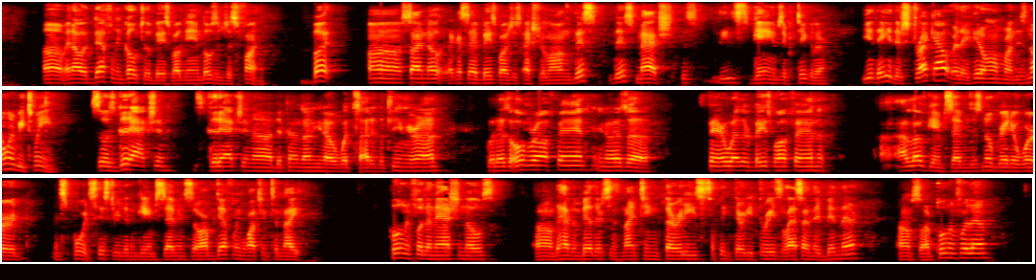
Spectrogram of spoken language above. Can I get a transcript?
Um, and I would definitely go to a baseball game. Those are just fun. But uh, side note, like I said, baseball is just extra long. This this match, this these games in particular, yeah, they either strike out or they hit a home run. There's no in between. So it's good action. It's good action. Uh, depends on you know what side of the team you're on. But as an overall fan, you know, as a fair weather baseball fan, I love Game Seven. There's no greater word in sports history than a Game Seven. So I'm definitely watching tonight. Pulling for the Nationals. Um, they haven't been there since 1930s. I think 33 is the last time they've been there. Um, so I'm pulling for them.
